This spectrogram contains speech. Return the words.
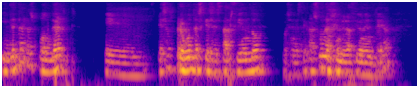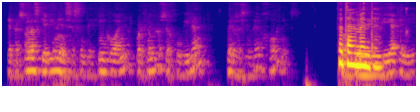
intenta responder eh, esas preguntas que se está haciendo, pues en este caso una generación entera de personas que tienen 65 años, por ejemplo, se jubilan, pero se sienten jóvenes. Totalmente. el día- el-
